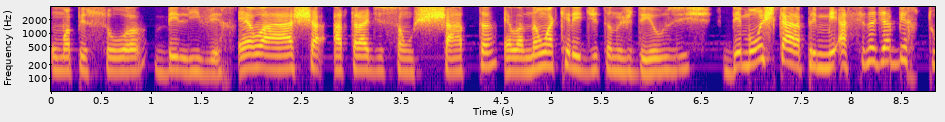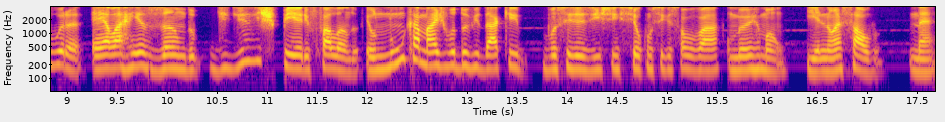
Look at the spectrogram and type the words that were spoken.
uma pessoa believer. Ela acha a tradição chata, ela não acredita nos deuses. Demonstra, cara, a, primeira, a cena de abertura, ela rezando de desespero e falando: Eu nunca mais vou duvidar que vocês existem se eu conseguir salvar o meu irmão. E ele não é salvo, né?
